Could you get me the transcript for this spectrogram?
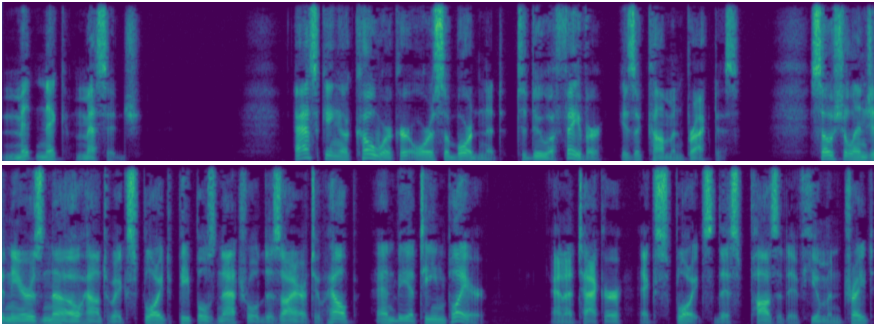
Mitnick Message Asking a coworker or a subordinate to do a favor is a common practice. Social engineers know how to exploit people's natural desire to help and be a team player. An attacker exploits this positive human trait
